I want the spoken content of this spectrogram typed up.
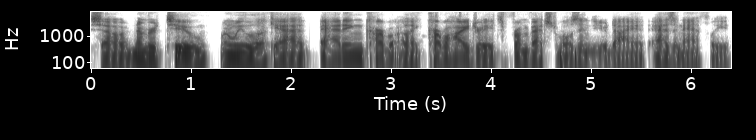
So number two, when we look at adding carbo like carbohydrates from vegetables into your diet as an athlete,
